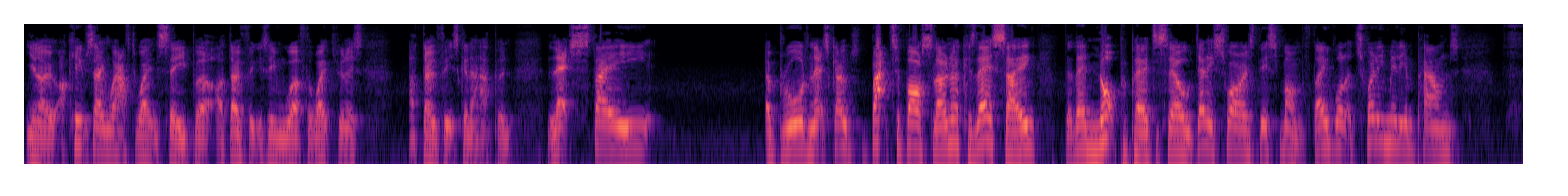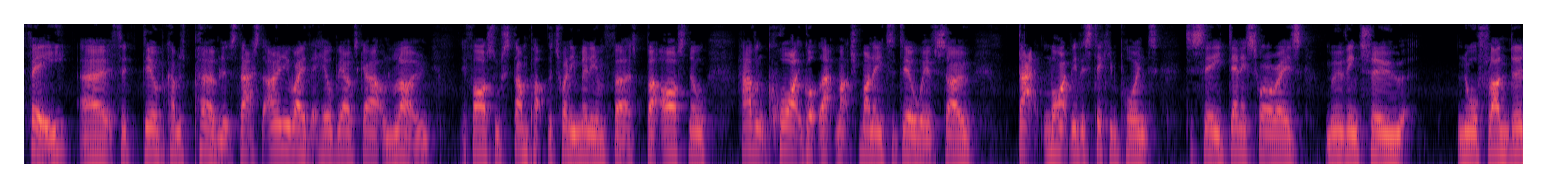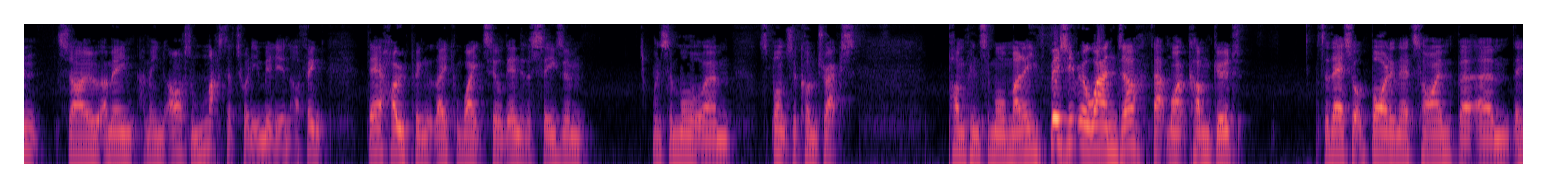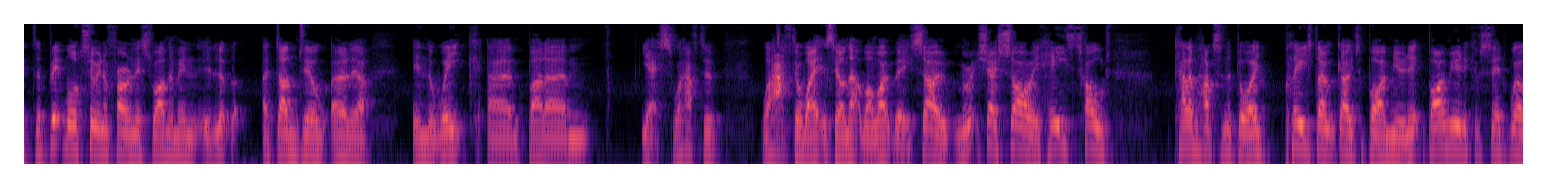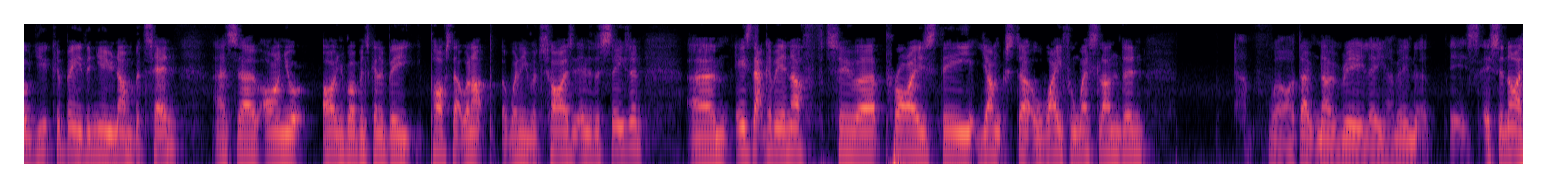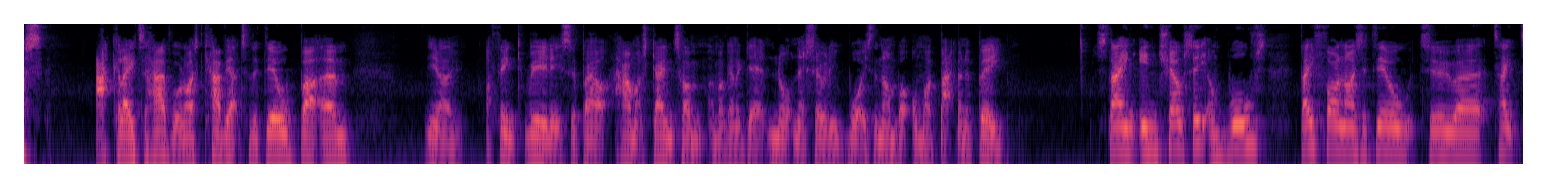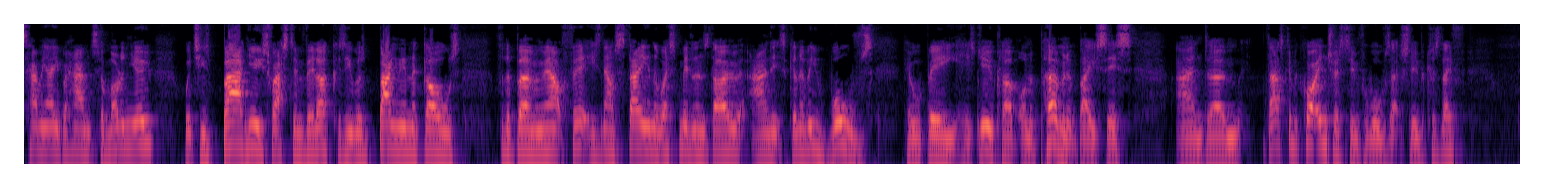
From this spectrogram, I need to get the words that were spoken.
you know, I keep saying we'll have to wait and see, but I don't think it's even worth the wait, to be honest. I don't think it's going to happen. Let's stay abroad and let's go back to Barcelona because they're saying that they're not prepared to sell Denis Suarez this month. They want a £20 million fee uh, if the deal becomes permanent. So that's the only way that he'll be able to go out on loan if Arsenal stump up the 20 million first. But Arsenal haven't quite got that much money to deal with, so that might be the sticking point to see Denis Suarez moving to North London. So I mean, I mean, Arsenal must have 20 million. I think they're hoping that they can wait till the end of the season when some more um, sponsor contracts pump in some more money. Visit Rwanda, that might come good. So they're sort of biding their time, but um, there's a bit more to and fro in this one. I mean, it looked like a done deal earlier in the week, um, but um, yes, we'll have to we'll have to wait and see on that one, won't we? So Maurizio Sarri, he's told Callum Hudson-Odoi, please don't go to Bayern Munich. Bayern Munich have said, well, you could be the new number ten, as uh, Arjen Robben's going to be pass that one up when he retires at the end of the season. Um, is that going to be enough to uh, prize the youngster away from West London? well, I don't know really. I mean, it's it's a nice accolade to have or a nice caveat to the deal, but um, you know, I think really it's about how much game time am I going to get, not necessarily what is the number on my back going to be. Staying in Chelsea and Wolves, they finalised a deal to uh, take Tammy Abraham to Molineux, which is bad news for Aston Villa because he was banging the goals for the Birmingham outfit. He's now staying in the West Midlands though, and it's going to be Wolves who will be his new club on a permanent basis and um, that's going to be quite interesting for Wolves actually because they've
